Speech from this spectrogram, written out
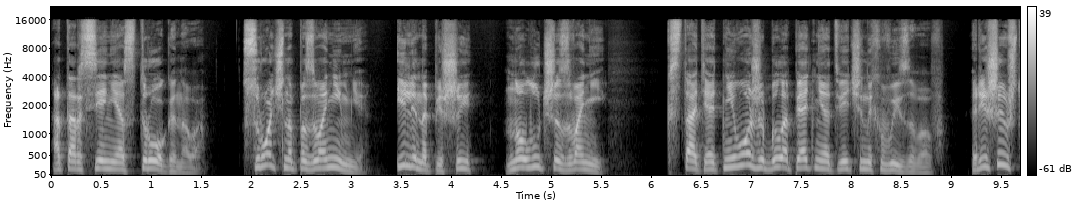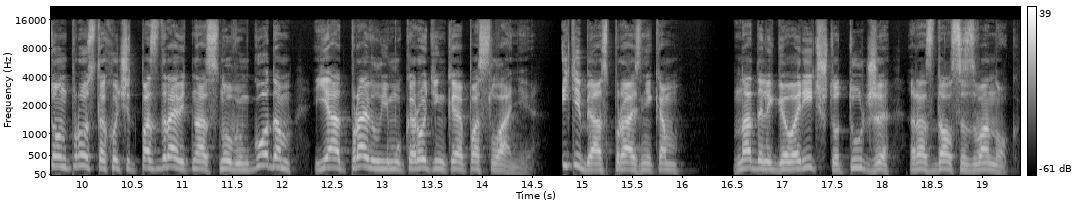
от Арсения Строганова. «Срочно позвони мне или напиши, но лучше звони». Кстати, от него же было пять неотвеченных вызовов. Решив, что он просто хочет поздравить нас с Новым годом, я отправил ему коротенькое послание. «И тебя с праздником!» Надо ли говорить, что тут же раздался звонок?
